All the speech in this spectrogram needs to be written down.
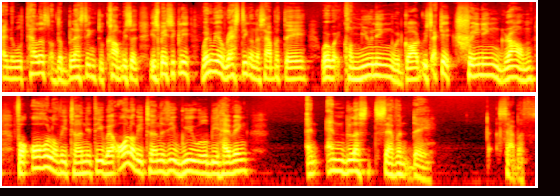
and it will tell us of the blessing to come. It's, a, it's basically when we are resting on the Sabbath day, where we're communing with God, it's actually a training ground for all of eternity, where all of eternity we will be having an endless seventh day Sabbath.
